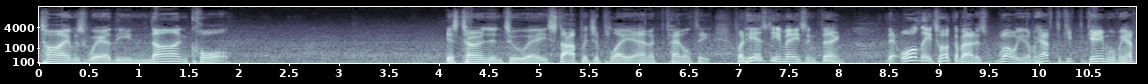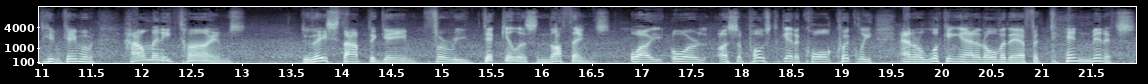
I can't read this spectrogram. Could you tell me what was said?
times where the non-call is turned into a stoppage of play and a penalty. But here's the amazing thing. That all they talk about is, well, you know, we have to keep the game moving. We have to keep the game moving. How many times do they stop the game for ridiculous nothings or, or are supposed to get a call quickly and are looking at it over there for 10 minutes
